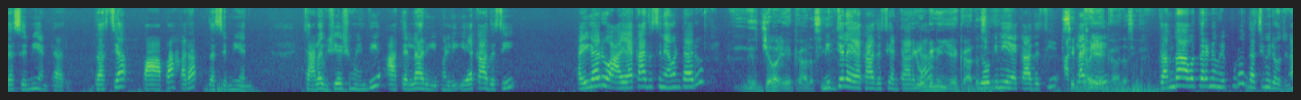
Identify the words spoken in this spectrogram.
దశమి అంటారు. దశ పాపహర దశమి అని. చాలా విశేషమైంది. ఆ తెల్లారి మళ్ళీ ఏకాదశి. అయ్యగారు ఆ ఏకాదశిని ఏమంటారు? నిర్జల ఏకాదశి. నిర్జల ఏకాదశి అంటారు యోగిని ఏకాదశి. యోగిని ఏకాదశి. అట్లాగే ఏకాదశి. గంగా అవతరణం ఎప్పుడు? దశమి రోజున?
